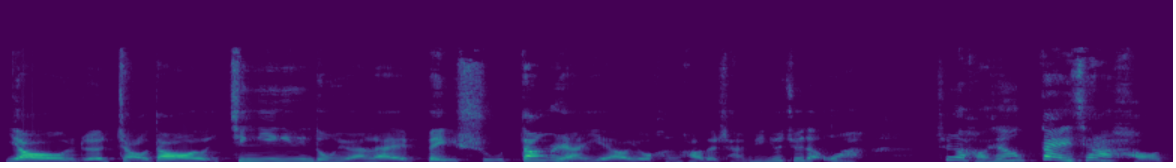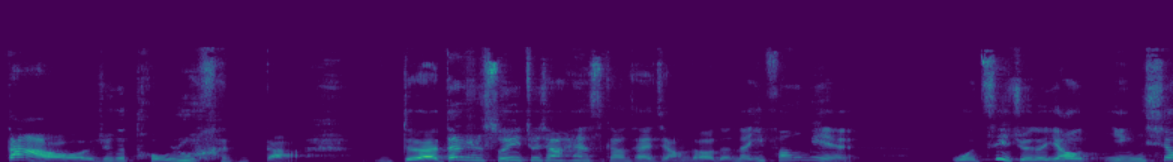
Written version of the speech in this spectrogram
要呃找到精英运动员来背书，当然也要有很好的产品。就觉得哇，这个好像代价好大哦，这个投入很大，对吧？但是所以就像 Hans 刚才讲到的，那一方面我自己觉得要营销。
